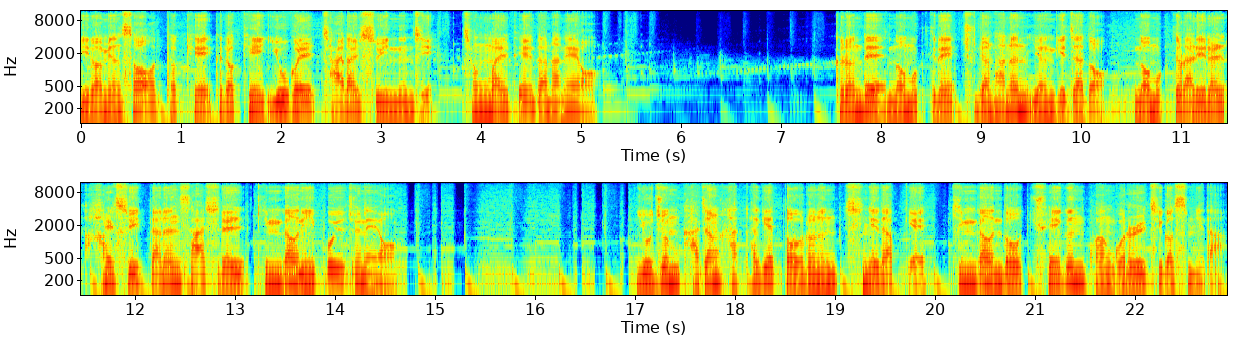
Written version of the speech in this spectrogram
이러면서 어떻게 그렇게 욕을 잘할 수 있는지 정말 대단하네요. 그런데 너목들에 출연하는 연기자도 너목들 앓이를 할 수 있다는 사실을 김가은이 보여주네요. 요즘 가장 핫하게 떠오르는 신예답게 김가은도 최근 광고를 찍었습니다.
